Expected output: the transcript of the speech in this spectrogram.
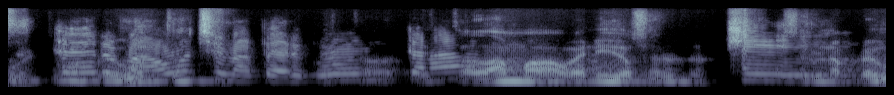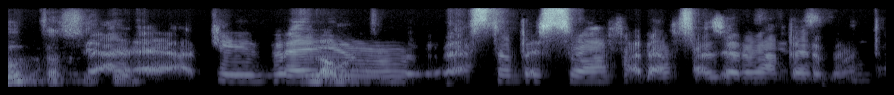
última pregunta. última pregunta. Esta, dama ha venido a hacer una, que, hacer una pregunta, así que... Eh, aquí esta persona para hacer una pregunta.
